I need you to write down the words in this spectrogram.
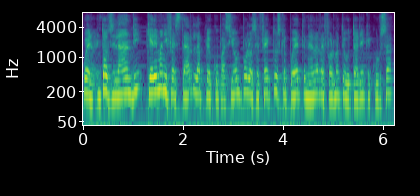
Bueno, entonces la ANDI quiere manifestar la preocupación por los efectos que puede tener la reforma tributaria que cursa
